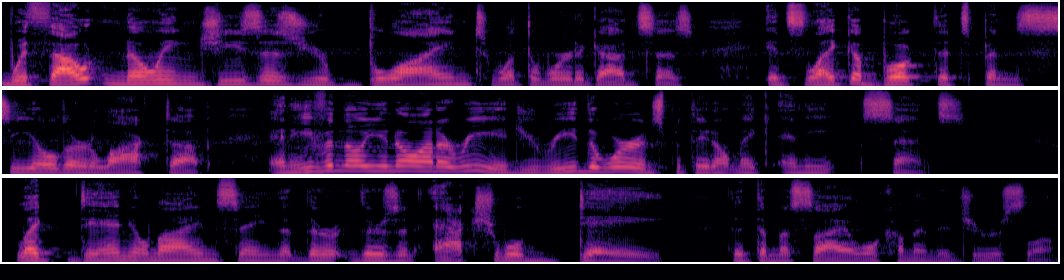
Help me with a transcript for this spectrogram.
without knowing Jesus, you're blind to what the Word of God says. It's like a book that's been sealed or locked up. And even though you know how to read, you read the words, but they don't make any sense. Like Daniel 9 saying that there, there's an actual day that the Messiah will come into Jerusalem.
